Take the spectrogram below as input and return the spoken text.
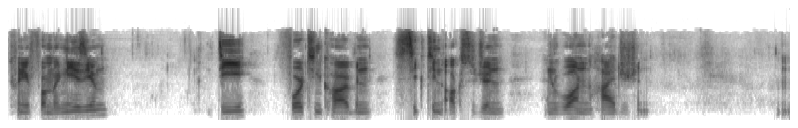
24 magnesium. D 14 carbon, 16 oxygen, and 1 hydrogen. Hmm.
